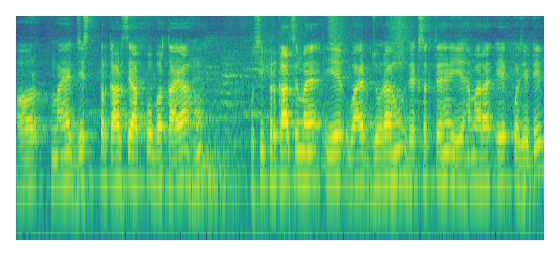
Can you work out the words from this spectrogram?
और मैं जिस प्रकार से आपको बताया हूँ, उसी प्रकार से मैं ये वायर जोड़ा हूँ, देख सकते हैं, ये हमारा एक पॉजिटिव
